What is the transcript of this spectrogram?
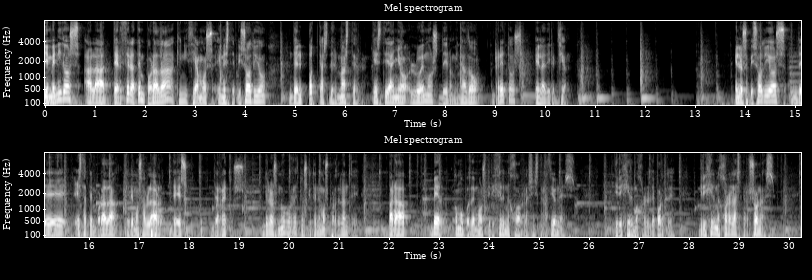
Bienvenidos a la tercera temporada que iniciamos en este episodio del podcast del máster, que este año lo hemos denominado Retos en la Dirección. En los episodios de esta temporada queremos hablar de eso, de retos, de los nuevos retos que tenemos por delante, para ver cómo podemos dirigir mejor las instalaciones, dirigir mejor el deporte, dirigir mejor a las personas.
